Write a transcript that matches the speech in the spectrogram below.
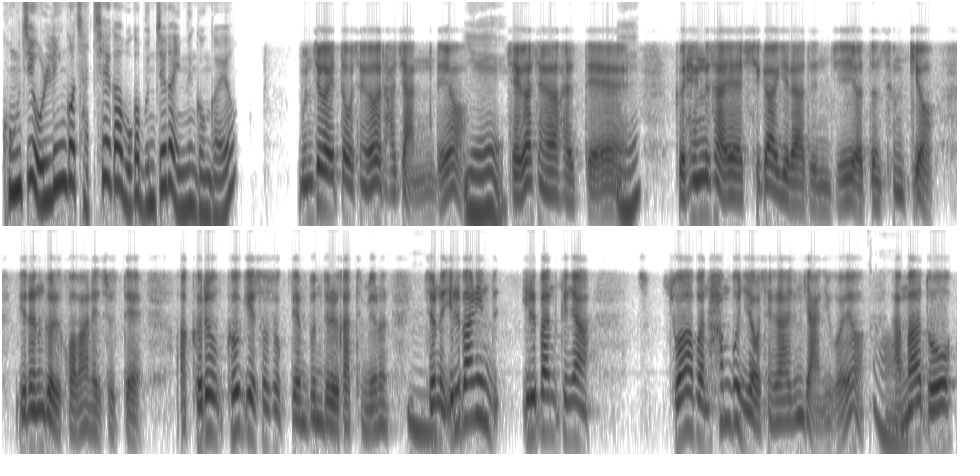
공지 올린 것 자체가 뭐가 문제가 있는 건가요? 문제가 있다고 생각을 하지 않는데요. 예. 제가 생각할 때그 예. 행사의 시각이라든지 어떤 성격 이런 걸 고만했을 때 아 그럼 거기에 소속된 분들 같으면은 음. 저는 일반인 일반 그냥 조합원 한 분이라고 생각하는 게 아니고요. 어. 아마도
